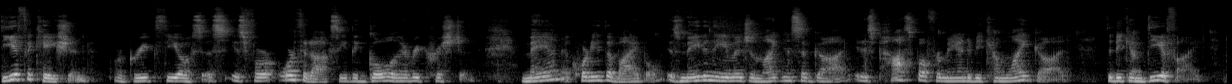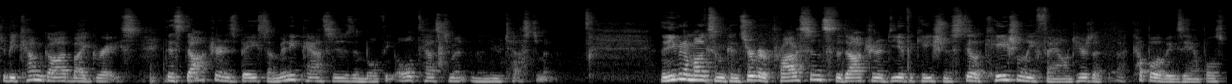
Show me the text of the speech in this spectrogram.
Deification or Greek theosis, is for orthodoxy the goal of every Christian. Man, according to the Bible, is made in the image and likeness of God. It is possible for man to become like God, to become deified, to become God by grace. This doctrine is based on many passages in both the Old Testament and the New Testament. Then, even among some conservative Protestants, the doctrine of deification is still occasionally found. Here's a, a couple of examples.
